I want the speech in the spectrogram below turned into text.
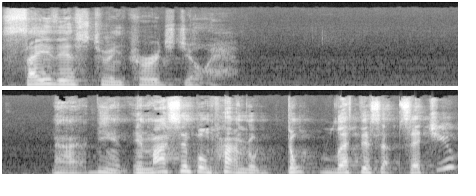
Say this to encourage Joab. Now, again, in my simple mind, I'm going, don't let this upset you.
